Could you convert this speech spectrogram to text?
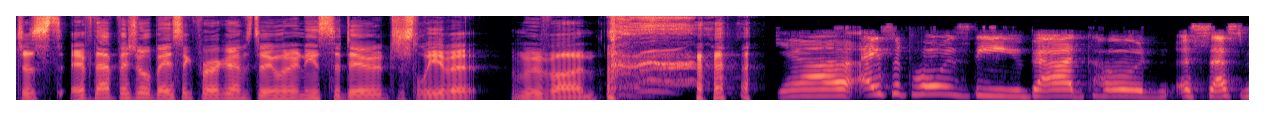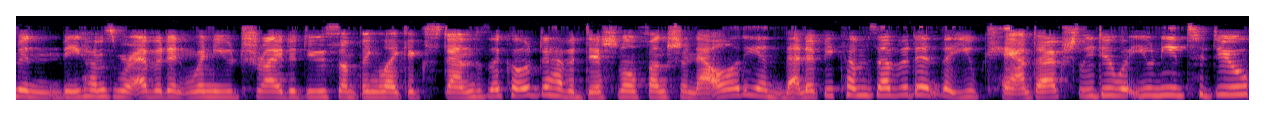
just if that Visual Basic program is doing what it needs to do, just leave it. Move on. yeah, I suppose the bad code assessment becomes more evident when you try to do something like extend the code to have additional functionality, and then it becomes evident that you can't actually do what you need to do.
